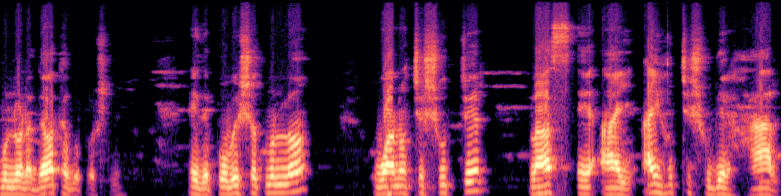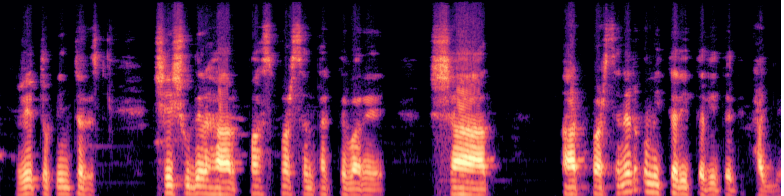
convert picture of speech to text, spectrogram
মূল্যটা দেওয়া থাকবে প্রশ্নে। এই যে ভবিষ্যৎ মূল্য ওয়ান হচ্ছে সূত্রের প্লাস এ আই আই হচ্ছে সুদের হার রেট অফ ইন্টারেস্ট সেই সুদের হার পাঁচ পার্সেন্ট থাকতে পারে, সাত, আট পার্সেন্ট এরকম ইত্যাদি ইত্যাদি ইত্যাদি থাকবে,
